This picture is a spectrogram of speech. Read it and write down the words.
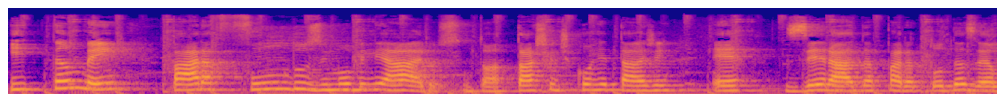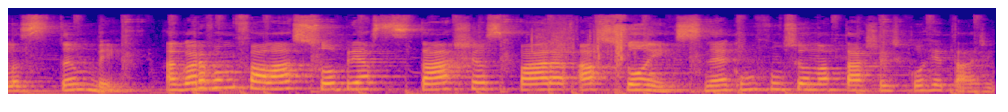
e também para fundos imobiliários. Então a taxa de corretagem é zerada para todas elas também. Agora vamos falar sobre as taxas para ações, né? Como funciona a taxa de corretagem?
